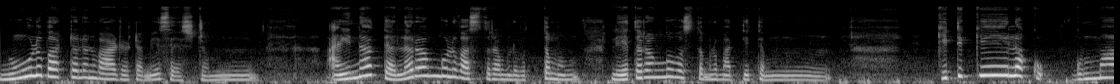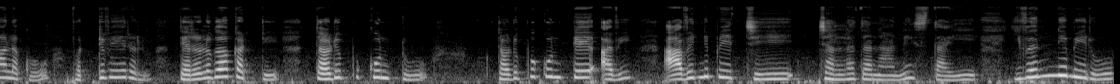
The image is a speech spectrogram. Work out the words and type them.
నూలు బట్టలను వాడటమే శ్రేష్టం. అయినా తెల్ల రంగుల వస్త్రములు ఉత్తమం లేత రంగు వస్త్రములు మధ్యతం కిటికీలకు గుమ్మాలకు వట్టివేరలు తెరలుగా కట్టి తడుపుకుంటూ తడుపుకుంటే అవి ఆవిరిని పీల్చి చల్లదనాన్ని ఇస్తాయి. ఇవన్నీ మీరు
